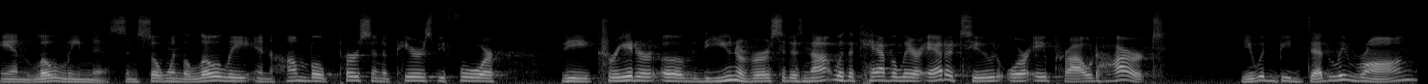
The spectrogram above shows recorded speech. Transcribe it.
and lowliness. And so when the lowly and humble person appears before the creator of the universe, it is not with a cavalier attitude or a proud heart. You would be deadly wrong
